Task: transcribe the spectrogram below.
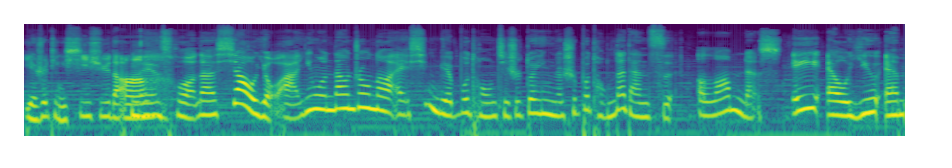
也是挺唏嘘的啊。没错，那校友啊，英文当中呢，哎，性别不同，其实对应 的是不同的单词，alumnus，a l u m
